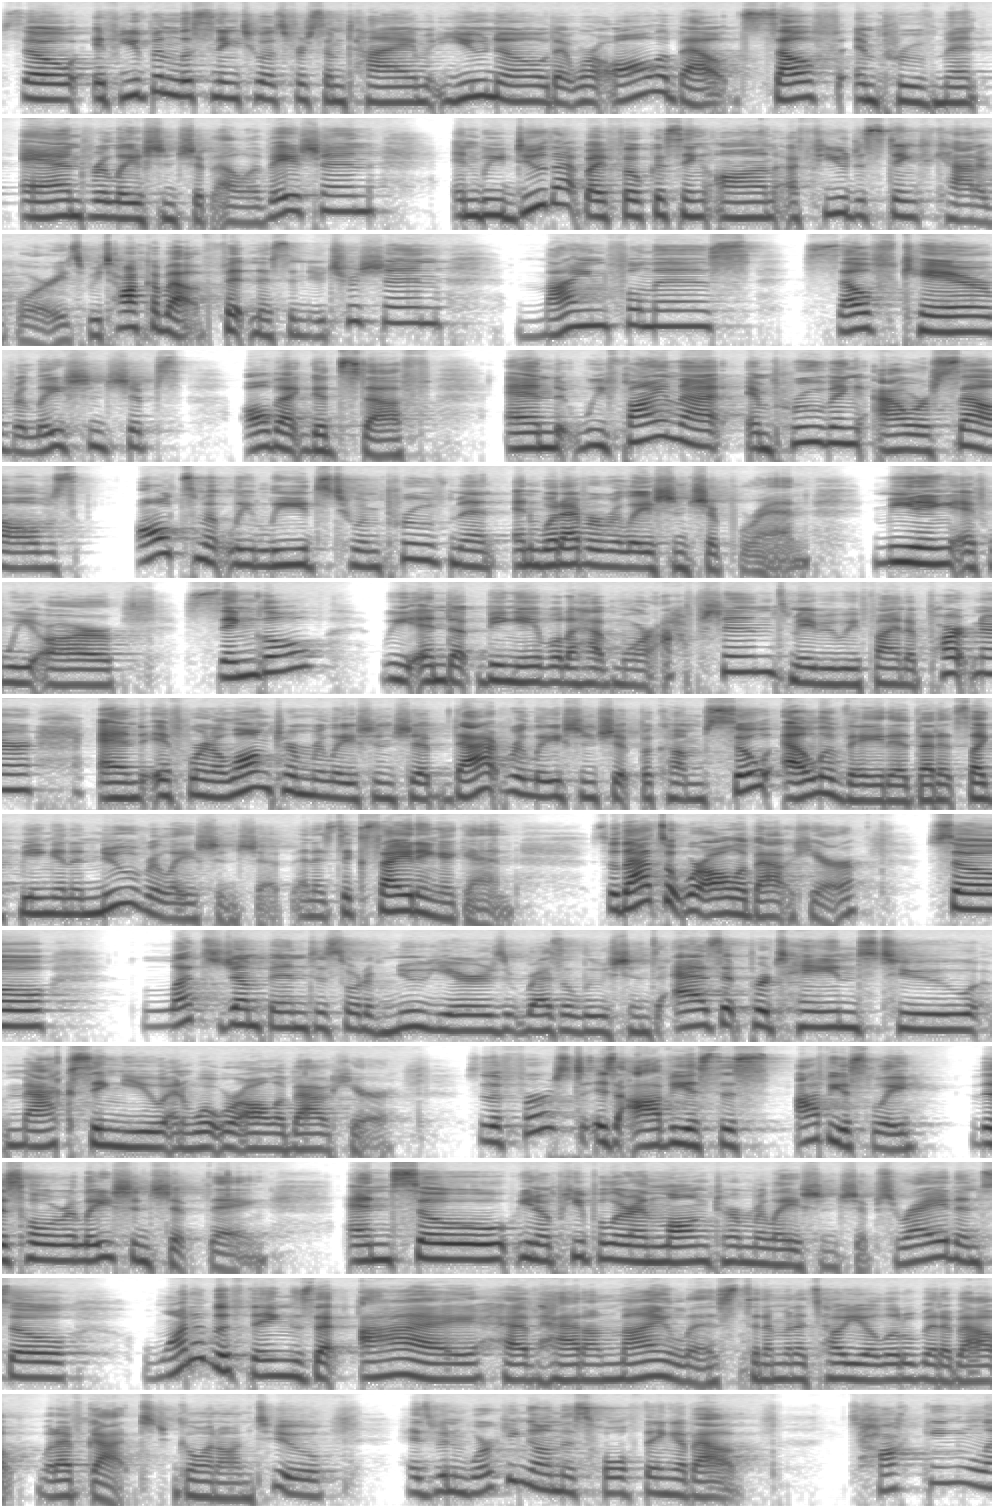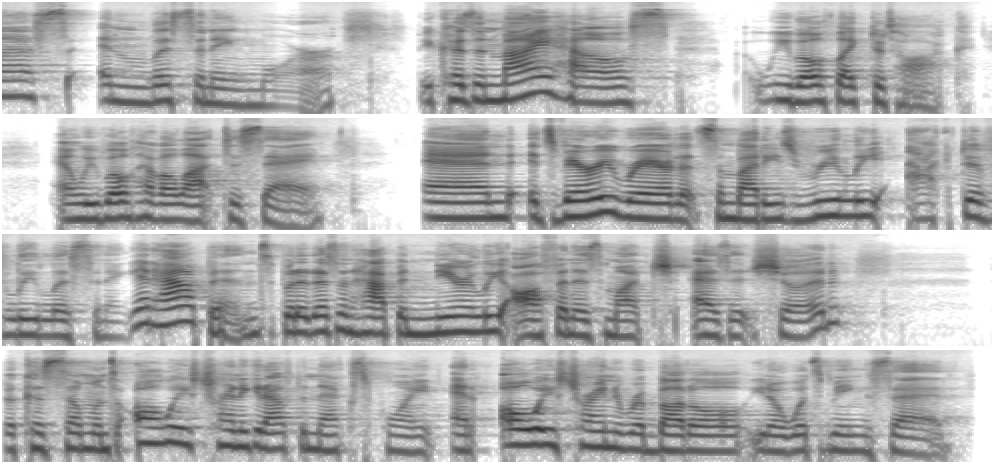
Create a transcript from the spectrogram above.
So, if you've been listening to us for some time, you know that we're all about self improvement and relationship elevation. And we do that by focusing on a few distinct categories. We talk about fitness and nutrition, mindfulness, self care, relationships, all that good stuff. And we find that improving ourselves ultimately leads to improvement in whatever relationship we're in. Meaning, if we are single, we end up being able to have more options. Maybe we find a partner. And if we're in a long term relationship, that relationship becomes so elevated that it's like being in a new relationship and it's exciting again. So that's what we're all about here. So let's jump into sort of New Year's resolutions as it pertains to maxing you and what we're all about here. So the first is obvious this obviously this whole relationship thing. And so, you know, people are in long-term relationships, right? And so one of the things that I have had on my list, and I'm going to tell you a little bit about what I've got going on too, has been working on this whole thing about talking less and listening more. Because in my house, we both like to talk and we both have a lot to say. And it's very rare that somebody's really actively listening. It happens, but it doesn't happen nearly often as much as it should because someone's always trying to get out the next point and always trying to rebuttal, you know, what's being said.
